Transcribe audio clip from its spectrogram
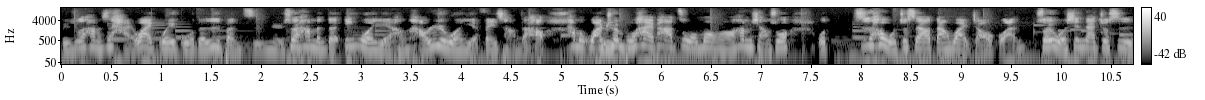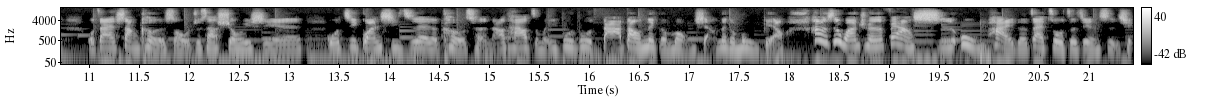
比如说他们是海外归国的日本子女，所以他们的英文也很好，日文也非常的好，他们完全不害怕做梦哦，嗯、他们想说我之后我就是要当外交官，所以我现在就是我在上课的时候我。就是要修一些国际关系之类的课程，然后他要怎么一步一步达到那个梦想、那个目标？他们是完全非常实务派的在做这件事情。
